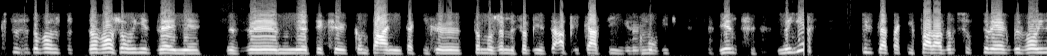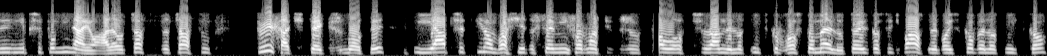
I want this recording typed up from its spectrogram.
którzy dowożą, jedzenie z tych kompanii, takich, e, co możemy sobie z aplikacji zamówić. Więc no jest kilka takich paradoksów, które jakby wojny nie przypominają, ale od czasu do czasu słychać te grzmoty i ja przed chwilą właśnie dostałem informację, że zostało ostrzelane lotnisko w Hostomelu. To jest dosyć ważne, wojskowe lotnisko.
